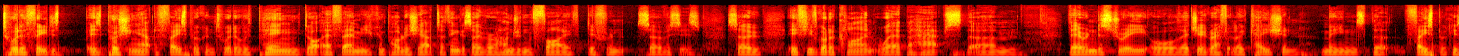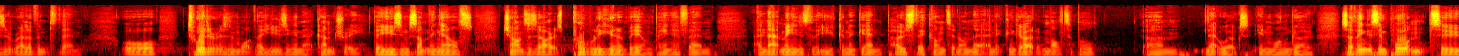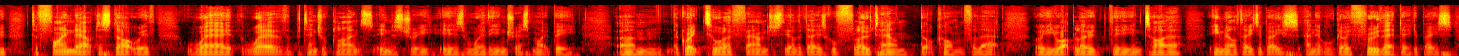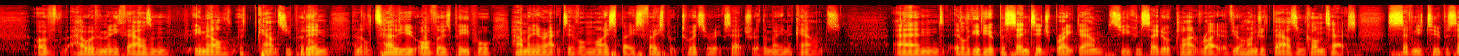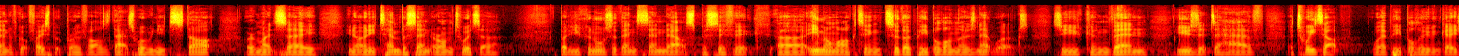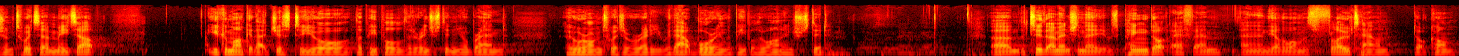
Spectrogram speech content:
Twitter feed is is pushing out to Facebook and Twitter with ping.fm, you can publish out to, I think it's over 105 different services. So if you've got a client where perhaps um, their industry or their geographic location means that Facebook isn't relevant to them, or Twitter isn't what they're using in that country, they're using something else, chances are it's probably going to be on Ping FM. And that means that you can, again, post their content on there and it can go out to multiple um, networks in one go. So I think it's important to, to find out to start with where, where the potential client's industry is and where the interest might be. Um, a great tool I found just the other day is called flowtown.com for that, where you upload the entire email database and it will go through their database of however many thousand email accounts you put in, and it'll tell you of those people how many are active on MySpace, Facebook, Twitter, etc., the main accounts and it'll give you a percentage breakdown. So you can say to a client, right, of your 100,000 contacts, 72% have got Facebook profiles. That's where we need to start. Or it might say, you know, only 10% are on Twitter. But you can also then send out specific uh, email marketing to the people on those networks. So you can then use it to have a tweet up where people who engage on Twitter meet up. You can market that just to your, the people that are interested in your brand who are on Twitter already without boring the people who aren't interested. Um, the two that I mentioned there, it was ping.fm, and then the other one was flowtown.com.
